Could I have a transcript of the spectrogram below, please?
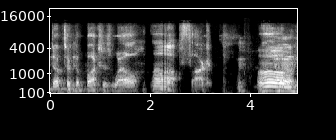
Dub took the Bucks as well. Oh fuck. Um,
